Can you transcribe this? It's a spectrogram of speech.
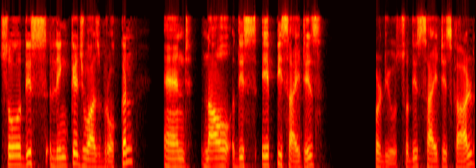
So this linkage was broken and now this AP site is produced. So this site is called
